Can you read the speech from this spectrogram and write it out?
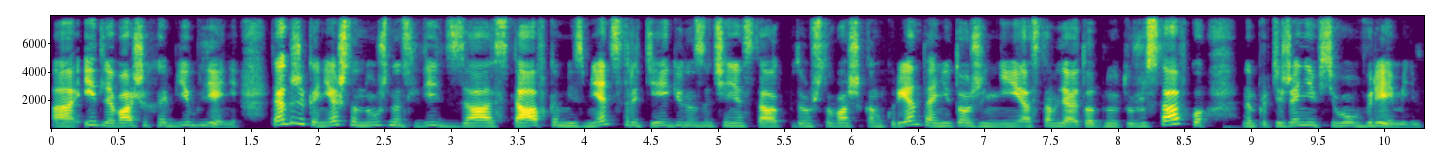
а, и для ваших объявлений. Также, конечно, нужно следить за ставками, изменять стратегию назначения ставок, потому что ваши конкуренты, они тоже не оставляют одну и ту же ставку на протяжении всего времени.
